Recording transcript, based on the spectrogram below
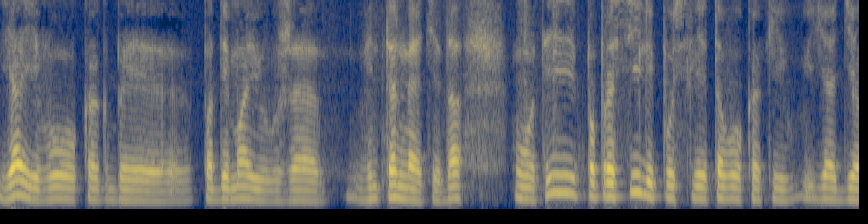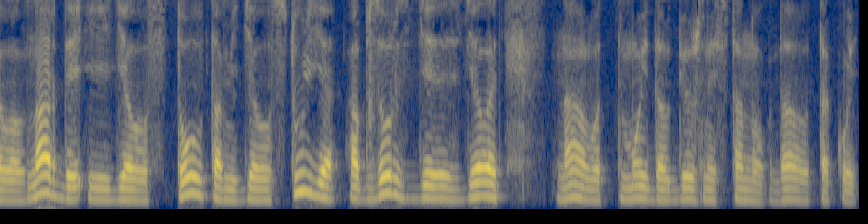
я его как бы поднимаю уже в интернете, да, вот, и попросили после того, как я делал нарды и делал стол там, и делал стулья, обзор сделать на вот мой долбежный станок, да, вот такой.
